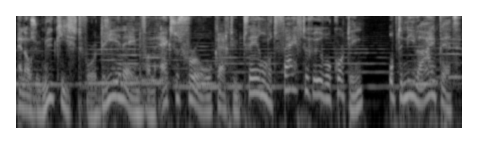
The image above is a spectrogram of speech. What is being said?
En als u nu kiest voor 3-in-1 van Access for All... krijgt u 250 euro korting op de nieuwe iPad.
